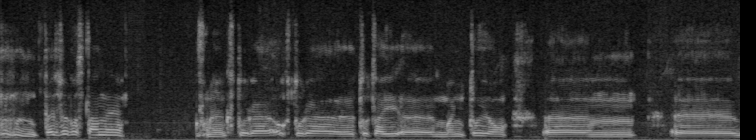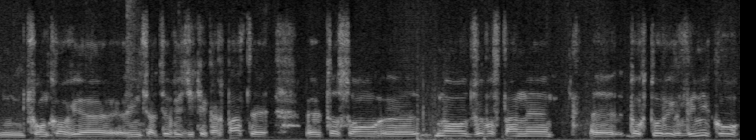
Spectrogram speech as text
Te drzewostany e, które, które tutaj e, em, członkowie inicjatywy Dzikie Karpaty, e, to są e, no, drzewostany, e, do których w wyniku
